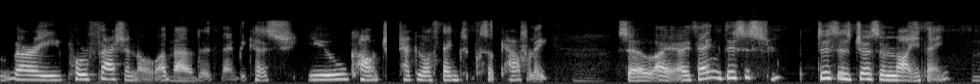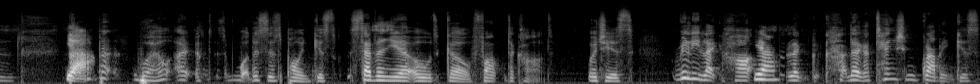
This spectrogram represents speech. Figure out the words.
very professional about the thing because you can't check your things so carefully. So I, I think this is this is just a line thing. Yeah. But, but well, I, well, this is the point because seven-year-old girl found the card, which is really like hard, Yeah. like like attention grabbing. Because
